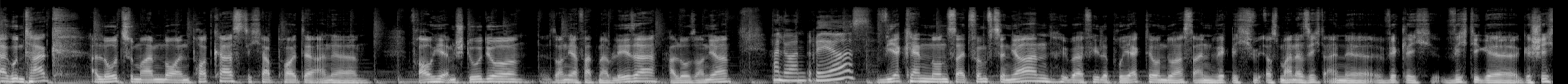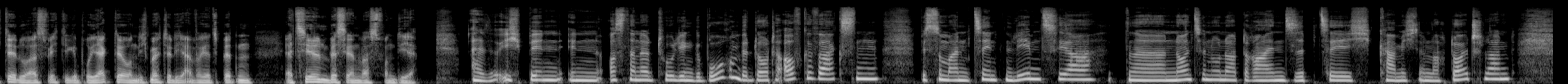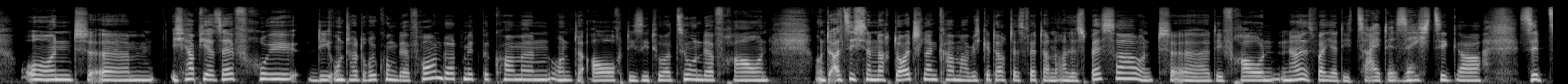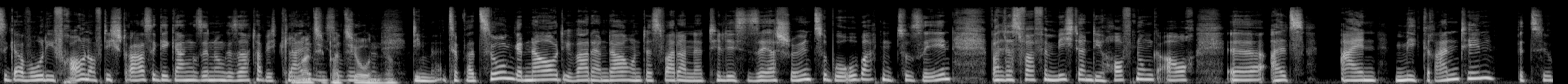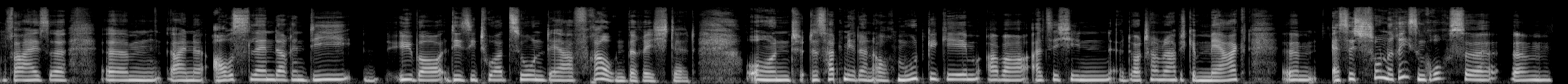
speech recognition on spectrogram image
Ja, guten Tag. Hallo zu meinem neuen Podcast. Ich habe heute eine Frau hier im Studio, Sonja Fatma Bläser. Hallo Sonja. Hallo Andreas. Wir kennen uns seit 15 Jahren über viele Projekte und du hast einen wirklich, aus meiner Sicht, eine wirklich wichtige Geschichte. Du hast wichtige Projekte und ich möchte dich einfach jetzt bitten, erzähl ein bisschen was von dir. Also ich bin in Ostanatolien geboren, bin dort aufgewachsen bis zu meinem zehnten Lebensjahr. 1973 kam ich dann nach Deutschland und ähm, ich habe ja sehr früh die Unterdrückung der Frauen dort mitbekommen und auch die Situation der Frauen. Und als ich dann nach Deutschland kam, habe ich gedacht, es wird dann alles besser und äh, die Frauen, na, es war ja die Zeit der 60er, 70er, wo die Frauen auf die Straße gegangen sind und gesagt haben, ich kleide Emanzipation. So ja. Die Emanzipation, genau, die war dann da und das war dann natürlich sehr schön zu beobachten, zu sehen, weil das war für mich dann die Hoffnung auch äh, als ein Migrantin, beziehungsweise ähm, eine Ausländerin, die über die Situation der Frauen berichtet. Und das hat mir dann auch Mut gegeben. Aber als ich in Deutschland war, habe ich gemerkt, ähm, es ist schon eine riesengroße ähm,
